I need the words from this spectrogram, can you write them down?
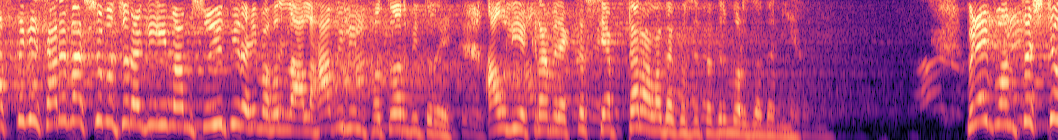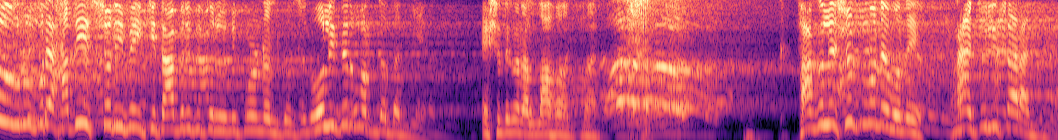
আজ থেকে সাড়ে পাঁচশো বছর আগে ইমাম সৈয়দি রহিমাহুল্লাহ আল হাবিলিল ফতোয়ার ভিতরে আউলিয়া ক্রামের একটা চ্যাপ্টার আলাদা করছে তাদের মর্যাদা নিয়ে। প্রায় পঞ্চাশটা উপরে হাদিস শরীফ এই কিতাবের ভিতরে উনি প্রণয়ন করছেন অলিদের মর্যাদা নিয়ে। একসাথে করে আল্লাহ আকবার। পাগলে সুখ মনে মনে রায় তুলি তার আগুনে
